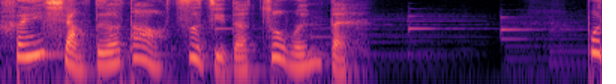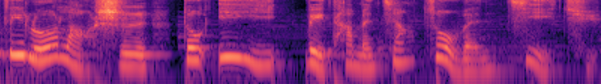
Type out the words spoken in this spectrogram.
很想得到自己的作文本。布迪罗老师都一一为他们将作文寄去。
